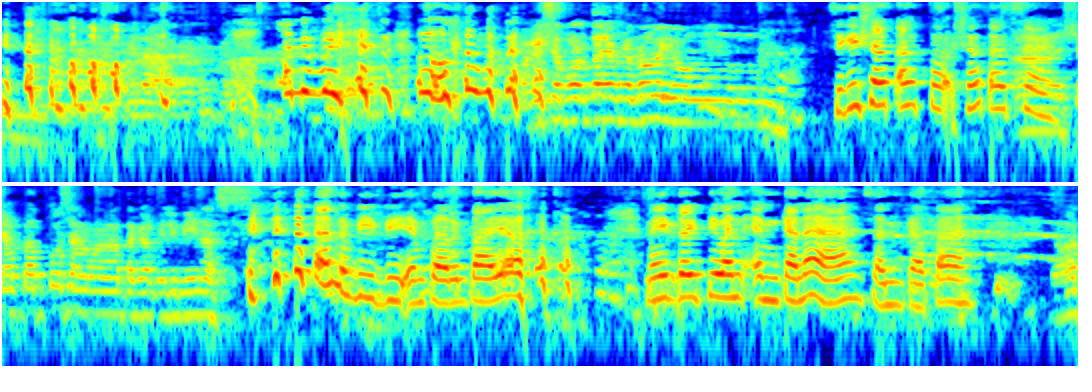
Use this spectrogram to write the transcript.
Ano ba yan? Oo ka pala. Pakisupport tayo ano, yung Sige, shout out po. Shout out, uh, sir. shoutout po sa mga taga-Pilipinas. ano, BBM pa rin tayo. May 31M ka na, ha? San ka pa? Mga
